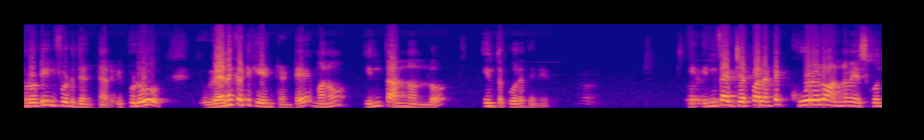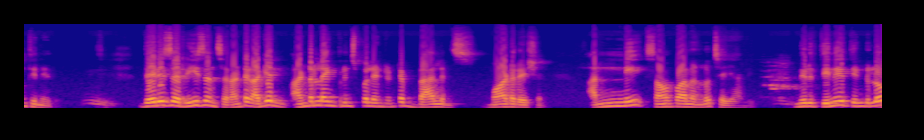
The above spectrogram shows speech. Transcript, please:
ప్రోటీన్ ఫుడ్ తింటున్నారు. ఇప్పుడు వెనకటికి ఏంటంటే మనం ఇంత అన్నంలో ఇంత కూర తినేది. ఇన్ఫాక్ట్ చెప్పాలంటే కూరలో అన్నం వేసుకొని తినేది. There is a reason sir అంటే అగైన్ అండర్లైన్ ప్రిన్సిపల్ ఏంటంటే బ్యాలెన్స్ మోడరేషన్ అన్ని సమపాలనలో చేయాలి. మీరు తినే తిండిలో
